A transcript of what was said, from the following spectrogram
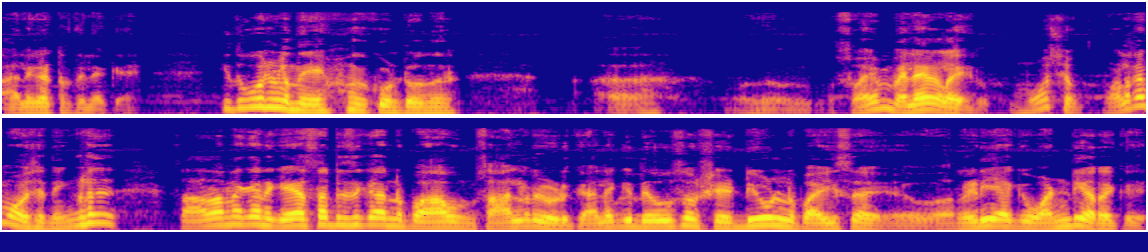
കാലഘട്ടത്തിലൊക്കെ ഇതുപോലുള്ള നിയമമൊക്കെ കൊണ്ടുവന്ന് സ്വയം വില മോശം. വളരെ മോശം. നിങ്ങൾ സാധാരണക്കാരൻ കെ എസ് ആർ ടി സിക്കാരന് പാവം സാലറി കൊടുക്കുക. അല്ലെങ്കിൽ ദിവസം ഷെഡ്യൂളിന് പൈസ റെഡിയാക്കി വണ്ടി ഇറക്ക്.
